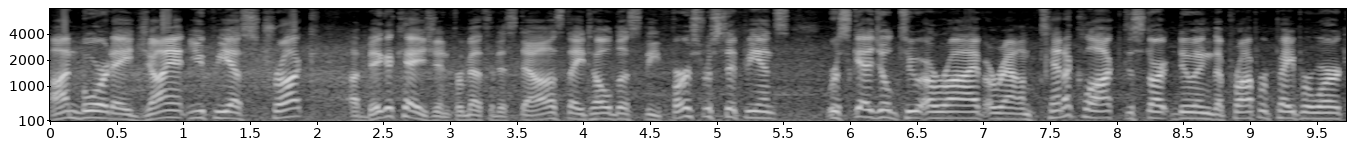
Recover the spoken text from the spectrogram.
on board a giant UPS truck a big occasion for Methodist Dallas. They told us the first recipients were scheduled to arrive around 10 o'clock to start doing the proper paperwork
